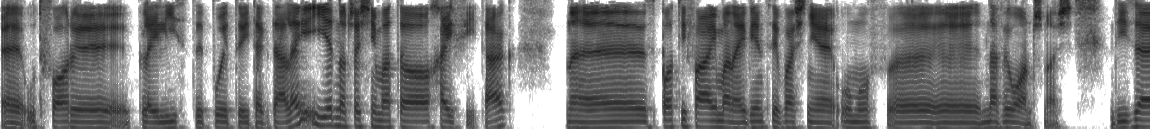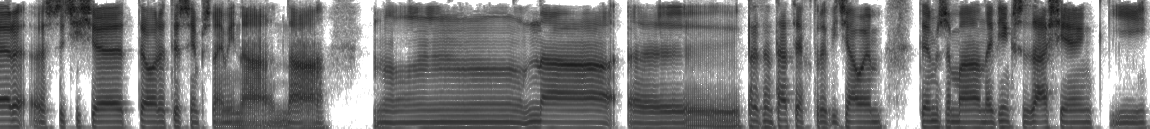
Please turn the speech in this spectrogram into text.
E, utwory, playlisty, płyty i tak dalej i jednocześnie ma to hi-fi, tak? E, Spotify ma najwięcej właśnie umów e, na wyłączność. Deezer szczyci się teoretycznie przynajmniej na, na, na prezentacjach, które widziałem, tym, że ma największy zasięg i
